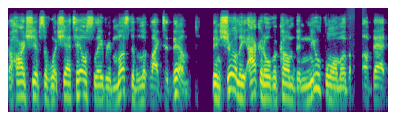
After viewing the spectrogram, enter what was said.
the hardships of what chattel slavery must have looked like to them, then surely I could overcome the new form of, of that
